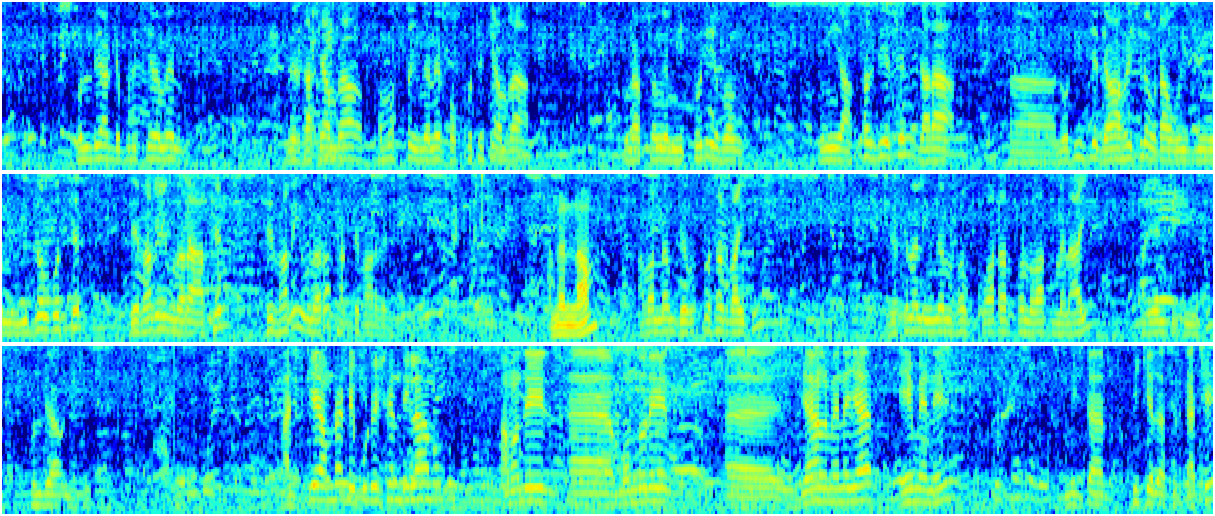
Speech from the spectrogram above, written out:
হলদিয়ার ডেপুটি চেয়ারম্যানের কাছে আমরা সমস্ত ইউনিয়নের পক্ষ থেকে আমরা ওনার সঙ্গে মিট করি এবং উনি আশ্বাস দিয়েছেন যারা নোটিশ যে দেওয়া হয়েছিল ওটা উনি উইথড্রল করছেন। যেভাবে ওনারা আছেন সেভাবেই ওনারা থাকতে পারবেন। আপনার নাম? আমার নাম Debaprasad Maity national union of water front workman I INTTC Haldia UP. আজকে আমরা ডেপুটেশন দিলাম আমাদের বন্দরের general manager, M N S, mister P K দাসের কাছে।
